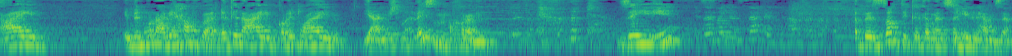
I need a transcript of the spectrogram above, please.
عايم. بنقول عليه حرف ده كده عايم قراءته عايم. يعني مش ليس من مخرجه. زي إيه؟ بالظبط كمان سهيل الهمزة.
